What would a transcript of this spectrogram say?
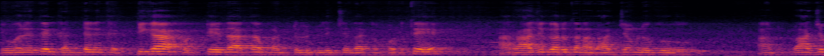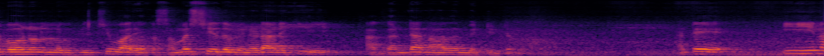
ఎవరైతే గంటని గట్టిగా కొట్టేదాకా బంటులు పిలిచేదాకా కొడితే ఆ రాజుగారు తన రాజ్యంలోకి రాజభవనంలోకి పిలిచి వారి యొక్క సమస్య ఏదో వినడానికి ఆ గంట నాదం పెట్టింటాడు. అంటే ఈయన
